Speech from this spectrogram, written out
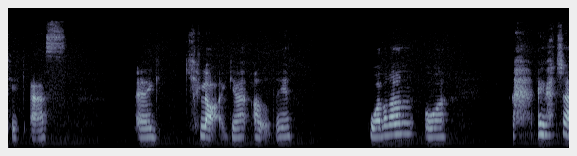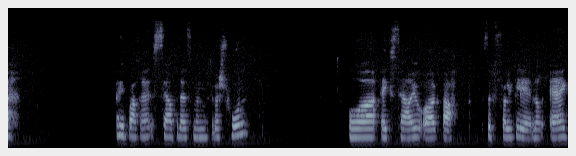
kick ass. Jeg klager aldri over han, og jeg vet ikke. Jeg bare ser på det som en motivasjon. Og jeg ser jo òg at selvfølgelig, når jeg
